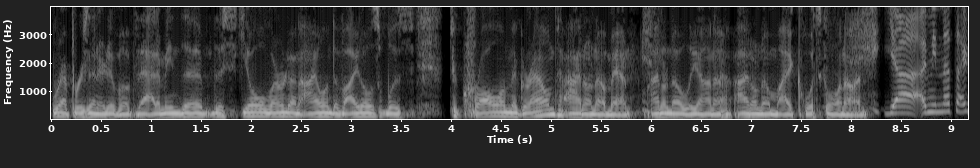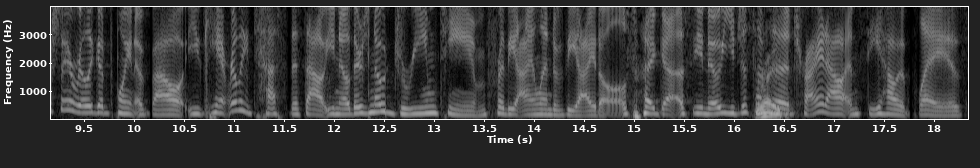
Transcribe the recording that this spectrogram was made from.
representative of that. I mean, the, the skill learned on Island of Idols was to crawl on the ground. I don't know, man. I don't know, Liana. I don't know, Mike. What's going on? Yeah, I mean that's actually a really good point about you can't really test this out. You know, there's no dream team for the Island of the Idols, I guess. You know, you just have to try it out and see how it plays.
